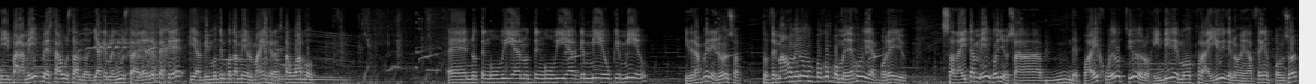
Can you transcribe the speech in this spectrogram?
Y para mí me está gustando, ya que me gusta el RPG y al mismo tiempo también el Minecraft. Está guapo. Eh, no tengo vía, no tengo vía, que es mío, que es mío. Hidra venenosa. Entonces, más o menos un poco, pues me dejo guiar por ello. Sadai también, coño. O sea, después hay juegos, tío, de los indie que hemos traído y que nos hacen sponsor,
